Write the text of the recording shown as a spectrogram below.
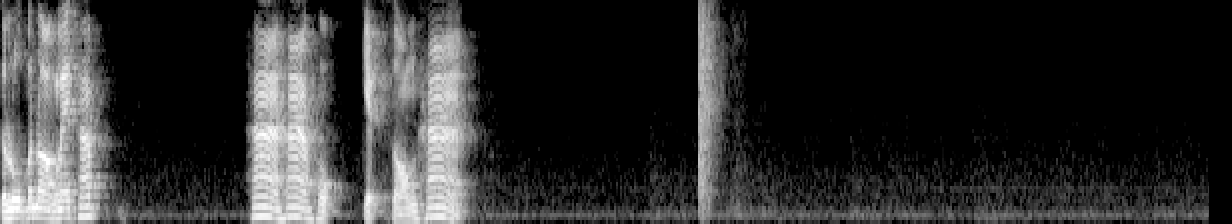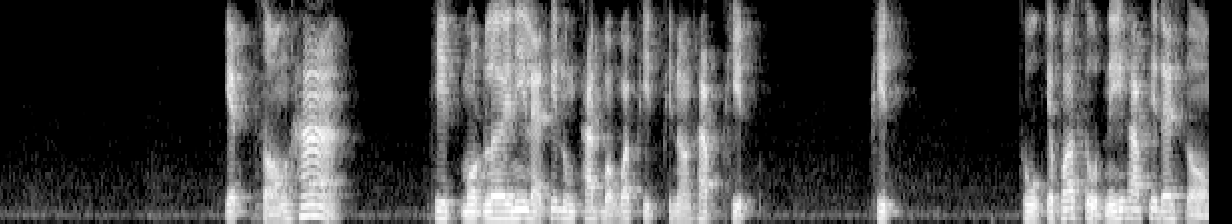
สรุปมันออกอะไรครับห้าห้าหกเจ็ดสองห้า เจ็ดสองห้าผิดหมดเลยนี่แหละที่ลุงทัศน์บอกว่าผิดพี่น้องครับ ผิด ผิด ถูกเฉพาะสูตรนี้ครับที่ได้สอง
